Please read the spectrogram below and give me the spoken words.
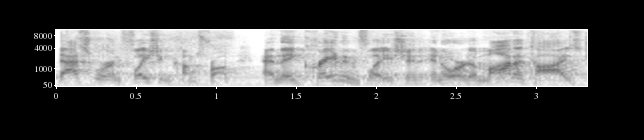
That's where inflation comes from. And they create inflation in order to monetize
